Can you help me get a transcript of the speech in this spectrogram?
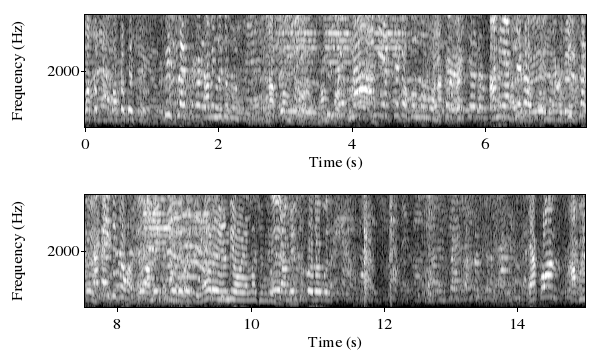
কত কত কইছে বিশ লাখ টাকা কাবিন দিতে বলছি। না কম কর কম কর। না আমি এক টাকা কম বলব না। আমি এক টাকা বিশ লাখ টাকাই দিতে হবে। আরে হিন্দি হয় আল্লাহ শুরু এই, আমি একটু কথা বলি। এখন আপনি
